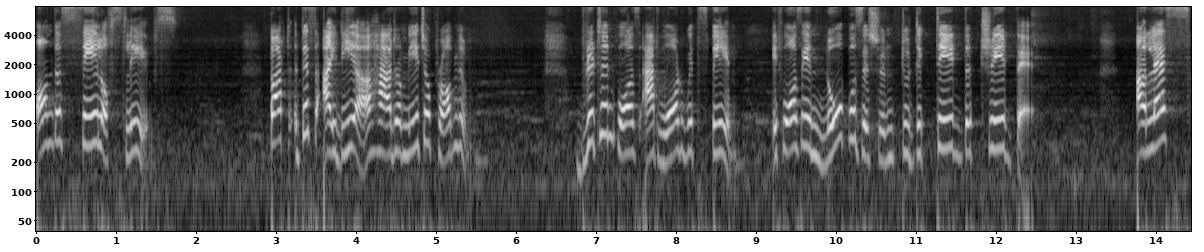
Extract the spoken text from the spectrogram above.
on the sale of slaves. But this idea had a major problem. Britain was at war with Spain. It was in no position to dictate the trade there. Unless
